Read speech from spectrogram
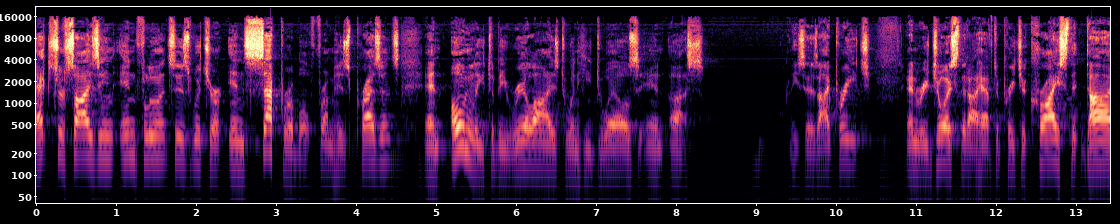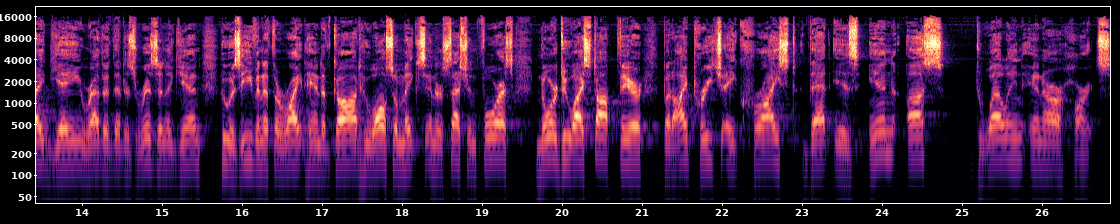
exercising influences which are inseparable from His presence and only to be realized when He dwells in us. And He says, I preach and rejoice that I have to preach a Christ that died, yea, rather that is risen again, who is even at the right hand of God, who also makes intercession for us. Nor do I stop there, but I preach a Christ that is in us, dwelling in our hearts,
